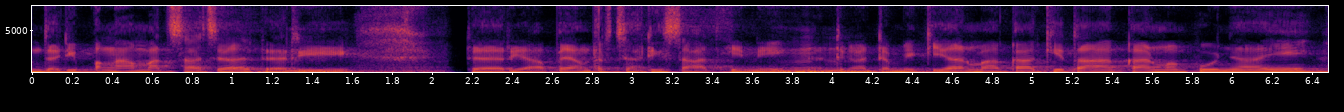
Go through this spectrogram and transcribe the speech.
menjadi pengamat saja dari dari apa yang terjadi saat ini. Dengan demikian maka kita akan mempunyai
